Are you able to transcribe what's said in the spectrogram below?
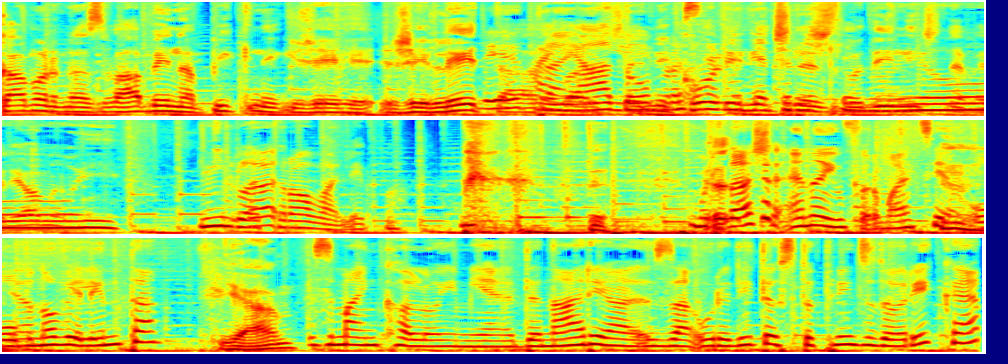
kamor nas vabi na piknik že, že leta. Leta, pa ja, še dobro, nikoli nič ne prišli, zgodi, no, nič ne verjamem. Ni bila trava lepa. Morda še ena informacija o obnovi lenta. Ja. Zmanjkalo jim je denarja za ureditev stopnic do reke.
